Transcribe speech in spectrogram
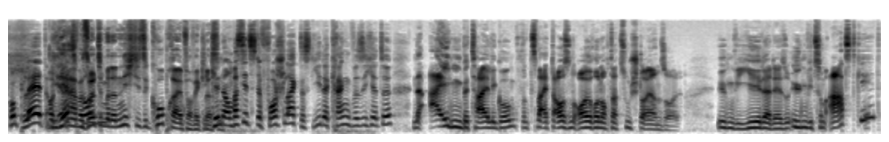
Komplett. Und ja, jetzt aber sollte man dann nicht diese Cobra einfach weglassen? Genau, und was ist jetzt der Vorschlag, dass jeder Krankenversicherte eine Eigenbeteiligung von 2000 Euro noch dazu steuern soll? Irgendwie jeder, der so irgendwie zum Arzt geht,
